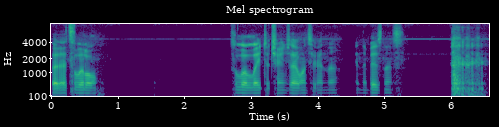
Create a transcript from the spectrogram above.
but it's a little it's a little late to change that once you're in the in the business.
